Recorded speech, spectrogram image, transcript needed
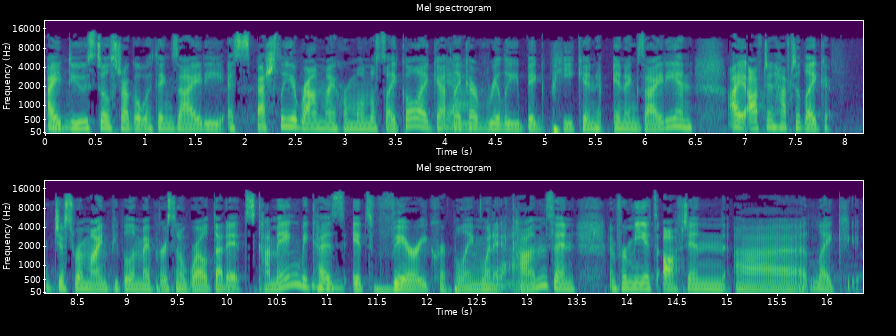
I mm-hmm. do still struggle with anxiety, especially around my hormonal cycle. I get Yeah. like a really big peak in in anxiety and I often have to like just remind people in my personal world that it's coming because mm-hmm. it's very crippling when it comes and and for me it's often uh like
